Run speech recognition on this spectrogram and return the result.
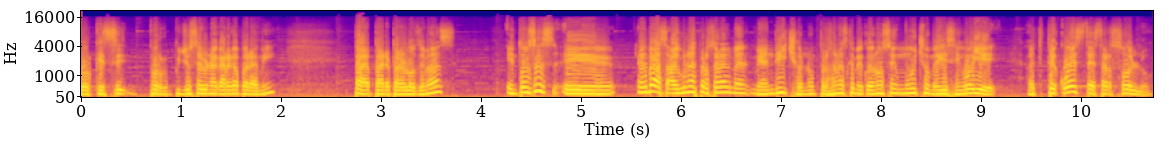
porque yo seré una carga para mí, para, los demás. Entonces, eh, es más, algunas personas me, han dicho, ¿no? Personas que me conocen mucho me dicen, oye, a ti te cuesta estar solo.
